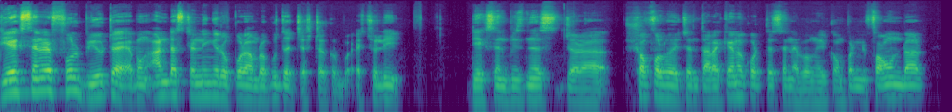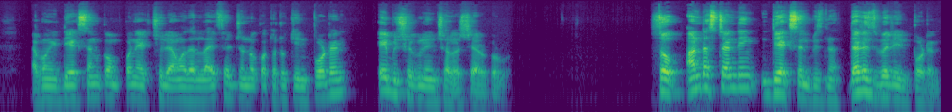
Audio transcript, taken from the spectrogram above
ডিএক্সএন এর ফুল ভিউটা এবং আন্ডারস্ট্যান্ডিং এর উপর আমরা বোঝার চেষ্টা করব। অ্যাকচুয়ালি ডিএক্সএন বিজনেস যারা সফল হয়েছেন, তারা কেন করতেছেন এবং এই কোম্পানির ফাউন্ডার এবং এই ডিএক্সএন কোম্পানি অ্যাকচুয়ালি আমাদের লাইফের জন্য কতটুকু ইম্পর্টেন্ট এই বিষয়গুলো ইনশাল্লাহ শেয়ার করব। So understanding DXN business that is very important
